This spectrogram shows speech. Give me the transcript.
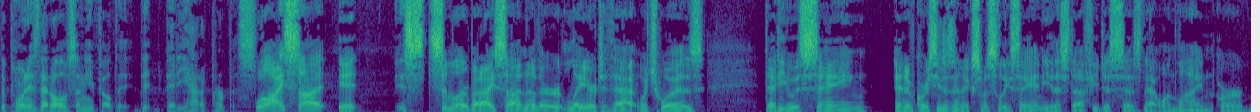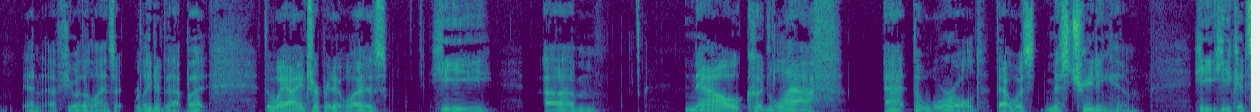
the point is that all of a sudden he felt that, that, that he had a purpose. Well, I saw it it's similar, but I saw another layer to that, which was that he was saying, and of course he doesn't explicitly say any of this stuff. He just says that one line or and a few other lines related to that. But the way I interpret it was he um, now could laugh at the world that was mistreating him. He he could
